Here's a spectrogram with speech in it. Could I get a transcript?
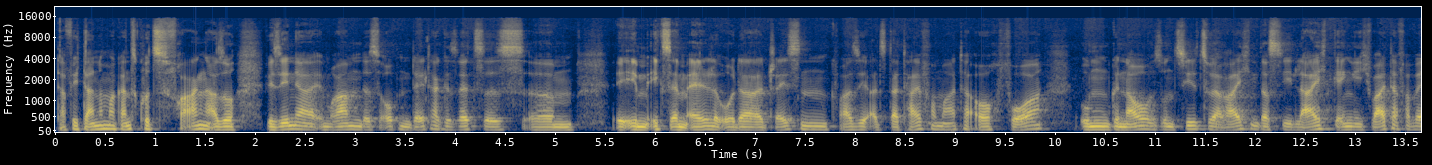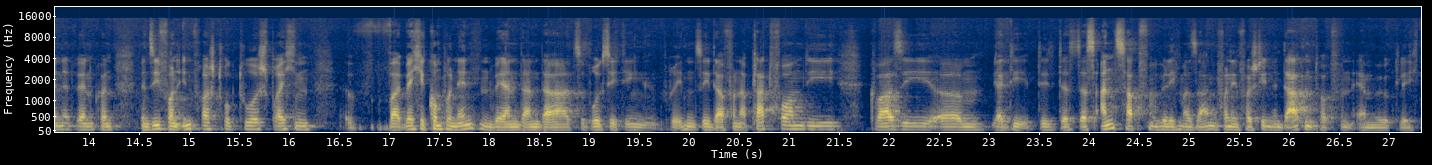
Darf ich da noch mal ganz kurz fragen? Also wir sehen ja im Rahmen des Open Data Gesetzes ähm, eben XML oder JSON quasi als Dateiformate auch vor, um genau so ein Ziel zu erreichen, dass sie leichtgängig weiterverwendet werden können. Wenn Sie von Infrastruktur sprechen, welche Komponenten wären dann da zu berücksichtigen? Reden Sie da von einer Plattform, die quasi ähm, ja, die, die, das, das Anzapfen, will ich mal sagen, von den verschiedenen Datentöpfen ermöglicht?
